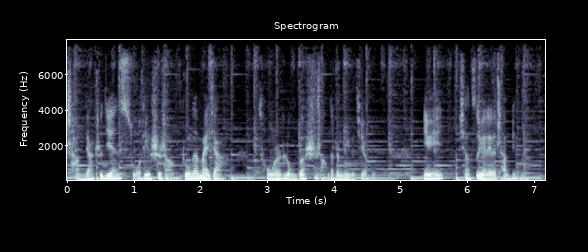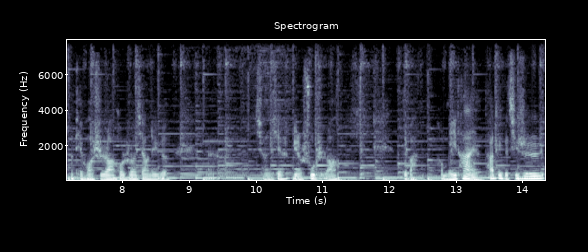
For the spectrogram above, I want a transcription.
厂家之间锁定市场终端卖价，从而垄断市场的这么一个结果。因为像资源类的产品呢，像铁矿石啊，或者说像这个呃像一些比如树脂啊。对吧？和煤炭呀，它这个其实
